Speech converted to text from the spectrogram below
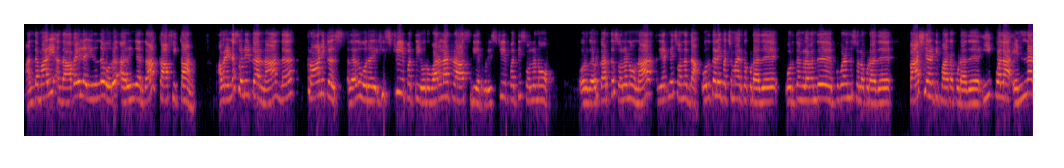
அந்த மாதிரி அந்த அவையில இருந்த ஒரு அறிஞர் தான் காஃபி கான். அவர் என்ன சொல்லியிருக்காருன்னா அந்த கிரானிக்கல்ஸ் அதாவது ஒரு ஹிஸ்டரியை பத்தி ஒரு வரலாற்று ஆசிரியர் ஒரு ஹிஸ்டரியை பத்தி சொல்லணும். ஒரு ஒரு கருத்தை சொல்லணும்னா ஏற்கனவே சொன்னதுதான். ஒரு தலைபட்சமா இருக்கக்கூடாது. ஒருத்தங்களை வந்து புகழ்ந்து சொல்லக்கூடாது. பார்ஷியாலிட்டி பார்க்க கூடாது ஈக்குவலா என்ன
